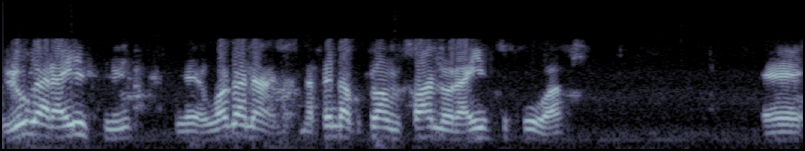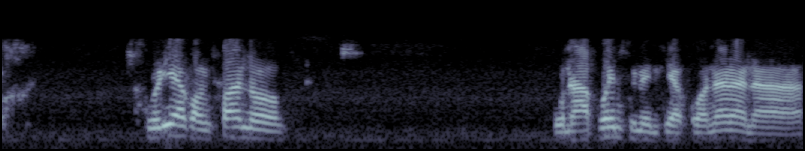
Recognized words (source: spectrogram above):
lugha rahisi eh, waga na, napenda kutoa mfano rahisi kuwa eh, chukulia kwa mfano una appointment ya kuonana na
